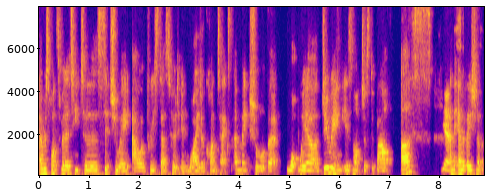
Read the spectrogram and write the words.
a responsibility to situate our priestesshood in wider context and make sure that what we are doing is not just about us yes. and the elevation of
